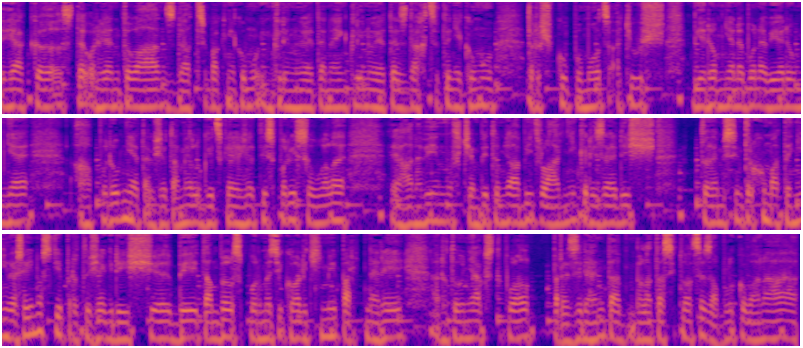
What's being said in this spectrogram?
jak jste orientován, zda třeba k někomu inklinujete, neinklinujete, zda chcete někomu trošku pomoct, ať už vědomně nebo nevědomně a podobně. Takže tam je že ty spory jsou, ale já nevím, v čem by to měla být vládní krize, když to je, myslím, trochu matení veřejnosti, protože když by tam byl spor mezi koaličními partnery a do toho nějak vstupoval prezident a byla ta situace zablokovaná a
